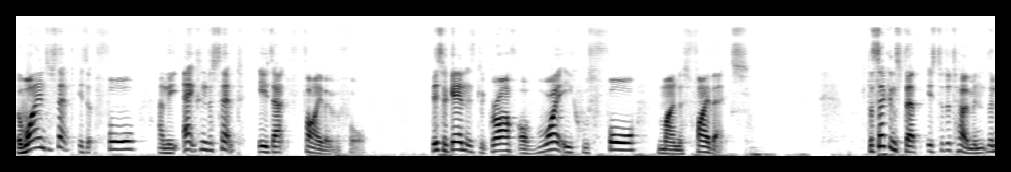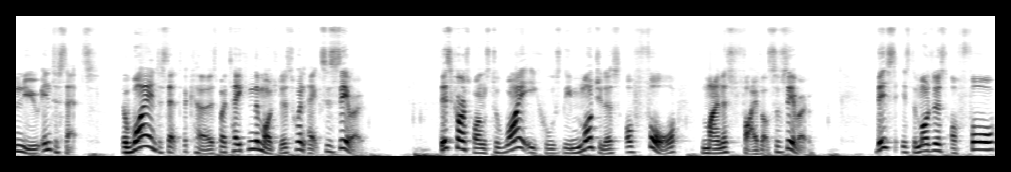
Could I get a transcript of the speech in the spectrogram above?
The y-intercept is at 4 and the x-intercept is at 5 over 4. This again is the graph of y equals 4 minus 5x. The second step is to determine the new intercepts. The y-intercept occurs by taking the modulus when x is 0. This corresponds to y equals the modulus of 4 minus 5 lots of 0. This is the modulus of 4,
